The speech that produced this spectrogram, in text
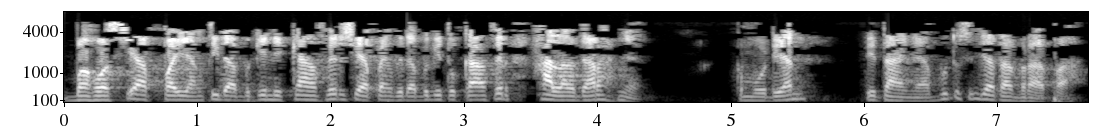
Bahwa siapa yang tidak begini kafir, siapa yang tidak begitu kafir, halal darahnya. Kemudian ditanya, butuh senjata berapa?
